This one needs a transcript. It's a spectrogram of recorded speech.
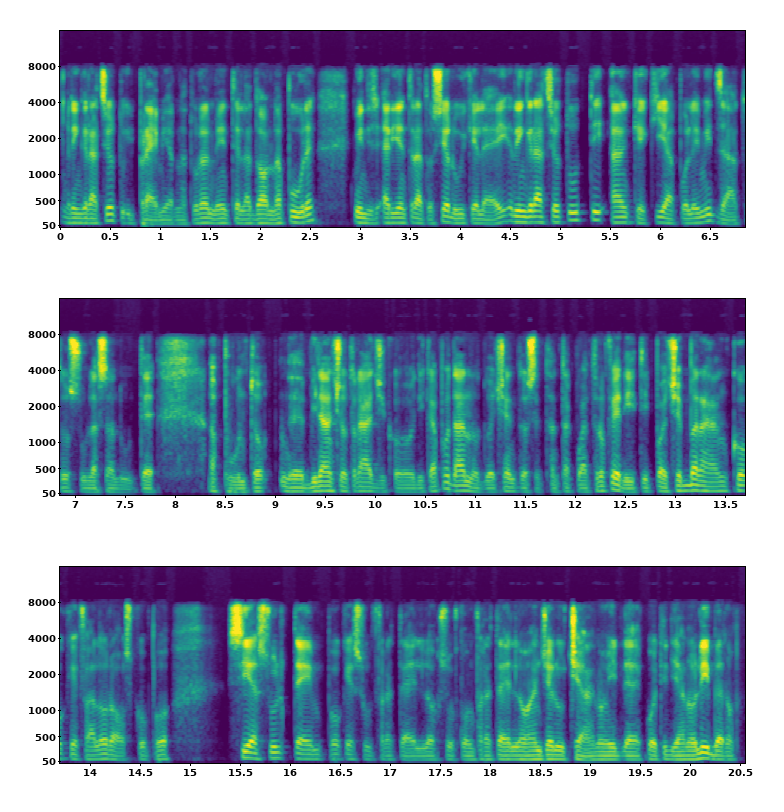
ringrazio tutti, il Premier naturalmente, la donna pure, quindi è rientrato sia lui che lei. Ringrazio tutti, anche chi ha polemizzato sulla salute. Appunto, eh, bilancio tragico di Capodanno, 274 feriti, poi c'è Branco che fa l'oroscopo sia sul tempo che sul fratello, sul confratello Angelucciano, il quotidiano libero.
